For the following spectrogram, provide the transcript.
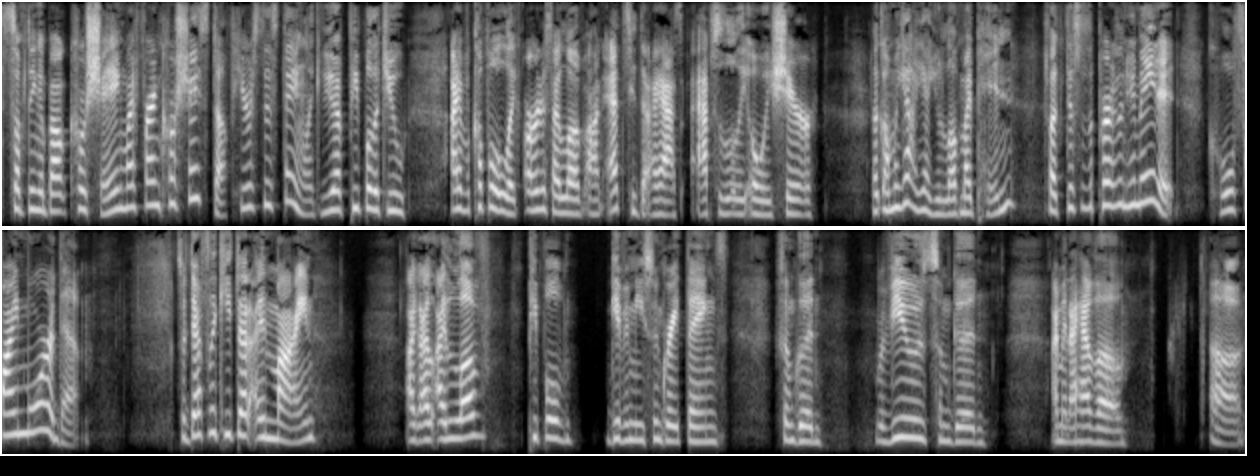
something about crocheting, my friend crochet stuff. Here's this thing. Like you have people that you I have a couple like artists I love on Etsy that I ask absolutely always share. Like, oh my god, yeah, you love my pin? Like this is the person who made it. Cool, find more of them. So definitely keep that in mind. Like I, I love people giving me some great things, some good reviews, some good I mean I have a a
